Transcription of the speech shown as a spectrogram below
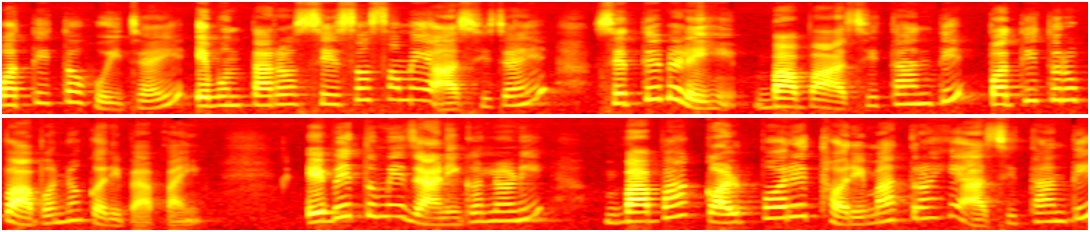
ପତିତ ହୋଇଯାଏ ଏବଂ ତାର ଶେଷ ସମୟ ଆସିଯାଏ ସେତେବେଳେ ହିଁ ବାବା ଆସିଥାନ୍ତି ପତିତରୁ ପାବନ କରିବା ପାଇଁ। ଏବେ ତୁମେ ଜାଣିଗଲଣି ବାବା କଳ୍ପରେ ଥରେ ମାତ୍ର ହିଁ ଆସିଥାନ୍ତି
